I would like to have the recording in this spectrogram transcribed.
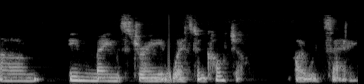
um, in mainstream Western culture. I would say.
